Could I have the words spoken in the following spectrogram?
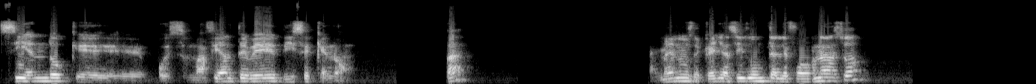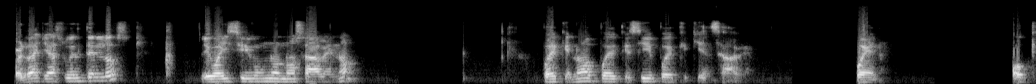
siendo que pues Mafián TV dice que no. A menos de que haya sido un telefonazo, ¿verdad? Ya suéltenlos. Digo, ahí sí uno no sabe, ¿no? Puede que no, puede que sí, puede que quién sabe. Bueno, ok.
